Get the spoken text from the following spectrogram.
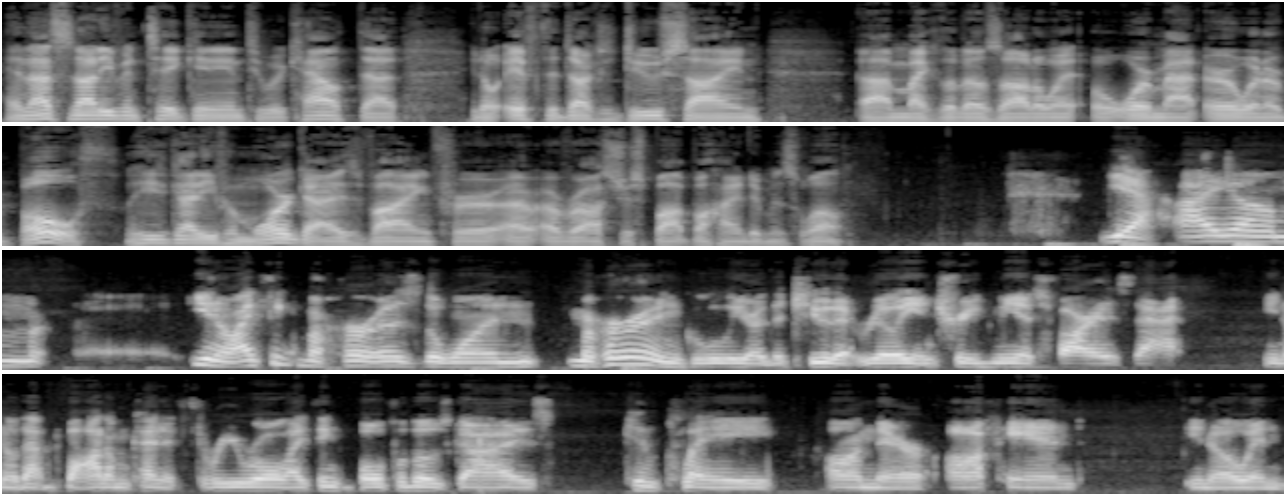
and that's not even taking into account that you know if the Ducks do sign. Uh, Michael Del Zotto or Matt Irwin or both, he's got even more guys vying for a, a roster spot behind him as well. Yeah, I um, you know, I think Mahura is the one. Mahura and Guhle are the two that really intrigue me as far as that, you know, that bottom kind of three role. I think both of those guys can play on their offhand, you know, and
